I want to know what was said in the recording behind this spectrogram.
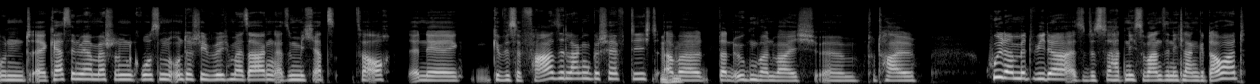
und äh, Kerstin, wir haben ja schon einen großen Unterschied, würde ich mal sagen. Also mich hat zwar auch eine gewisse Phase lang beschäftigt, Mhm. aber dann irgendwann war ich ähm, total cool damit wieder. Also das hat nicht so wahnsinnig lang gedauert.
